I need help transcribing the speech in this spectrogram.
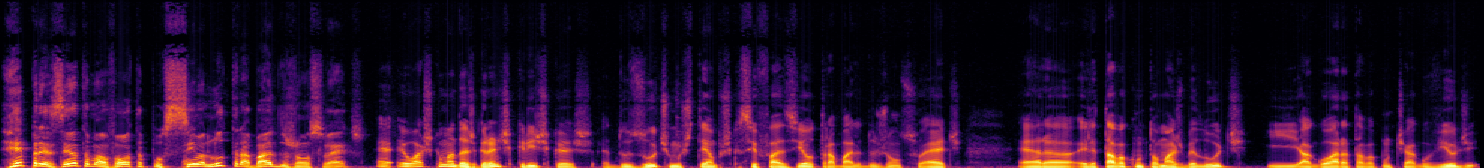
Representa uma volta por cima no trabalho do João Suete? É, eu acho que uma das grandes críticas é, dos últimos tempos que se fazia ao trabalho do João Suete era ele estava com Tomás Belucci e agora estava com Thiago Wilde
